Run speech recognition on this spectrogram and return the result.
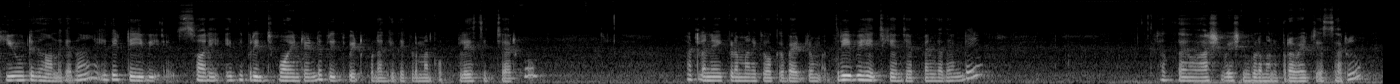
క్యూట్గా ఉంది కదా? ఇది టీవీ సారీ ఇది ఫ్రిడ్జ్ పాయింట్ అండి. ఫ్రిడ్జ్ పెట్టుకోవడానికి ఇది ఇక్కడ మనకు ఒక ప్లేస్ ఇచ్చారు. అట్లనే ఇక్కడ మనకి ఒక బెడ్రూమ్ త్రీ బిహెచ్కే అని చెప్పాను కదండి. ఒక వాష్ బేసిన్ కూడా మనకు ప్రొవైడ్ చేశారు.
